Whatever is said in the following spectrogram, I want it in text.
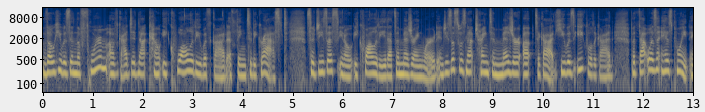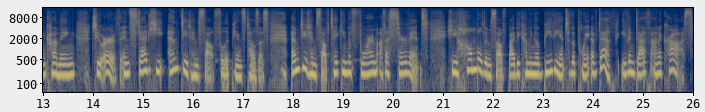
though he was in the form of God, did not count equality with God a thing to be grasped. So, Jesus, you know, equality, that's a measuring word. And Jesus was not trying to measure up to God. He was equal to God, but that wasn't his point in coming to earth. Instead, he emptied himself, Philippians tells us, emptied himself, taking the form of a servant. He humbled himself by becoming obedient to the point of death even death on a cross.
